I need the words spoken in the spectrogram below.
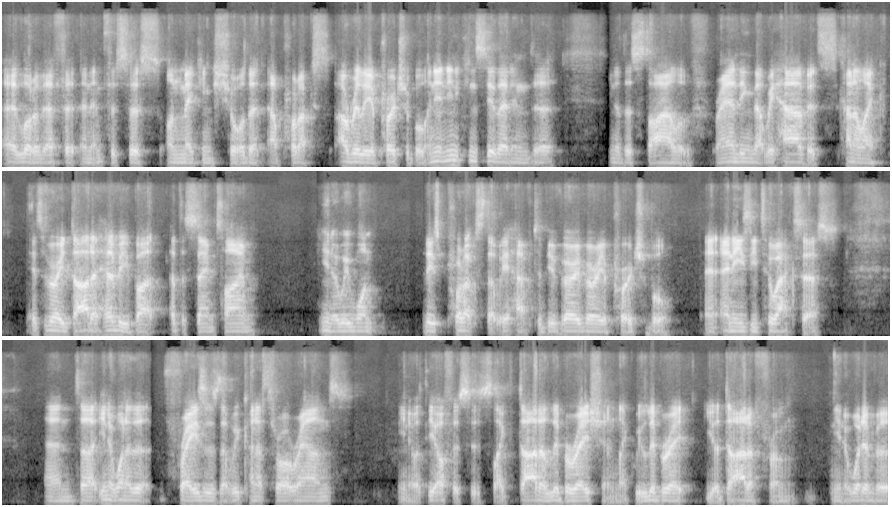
a lot of effort and emphasis on making sure that our products are really approachable. And, and you can see that in the, you know, the style of branding that we have. It's kind of like it's very data heavy, but at the same time, you know, we want these products that we have to be very, very approachable and, and easy to access. And uh, you know, one of the phrases that we kind of throw around, you know, at the office is like data liberation. Like we liberate your data from you know whatever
